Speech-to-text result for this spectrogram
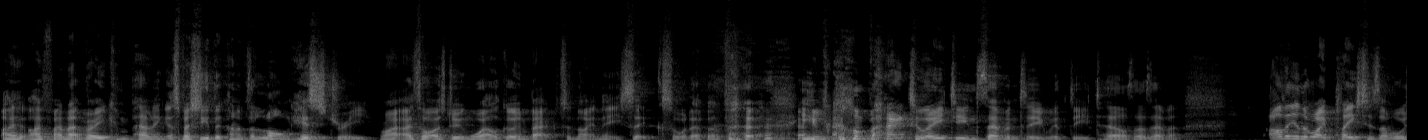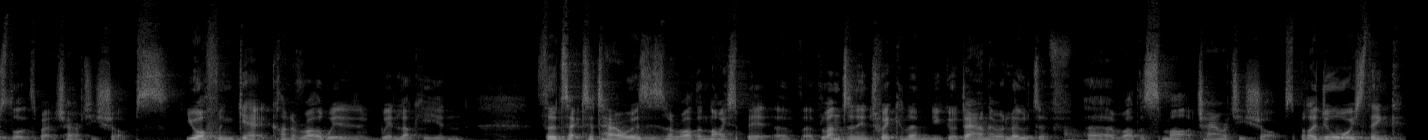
I, I, find that very compelling, especially the kind of the long history, right? I thought I was doing well going back to 1986 or whatever, but you've gone back to 1870 with details as ever are they in the right places? I've always thought it's about charity shops. You often get kind of rather, we're, we're lucky in Third Sector Towers is in a rather nice bit of, of London, in Twickenham. You go down, there are loads of uh, rather smart charity shops. But I do always think,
